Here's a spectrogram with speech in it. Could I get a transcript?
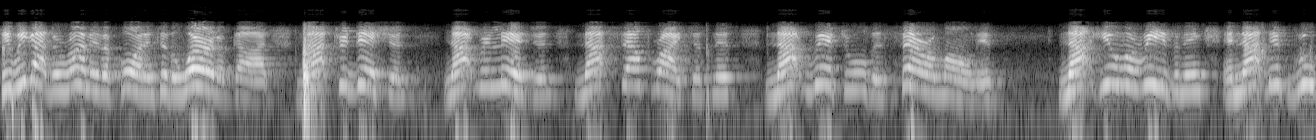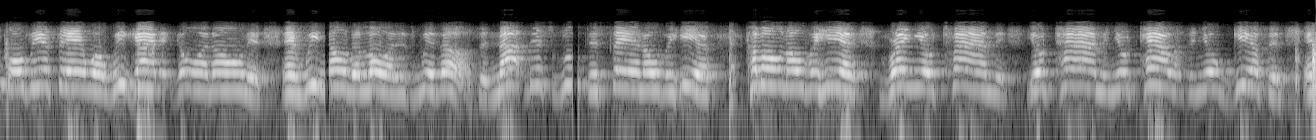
See, we got to run it according to the Word of God, not tradition, not religion, not self righteousness, not rituals and ceremonies, not human reasoning, and not this group over here saying, well, we got it going on and, and we know the Lord is with us. And not this group that's saying over here, come on over here bring your time, and your time and your talents and your gifts and, and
